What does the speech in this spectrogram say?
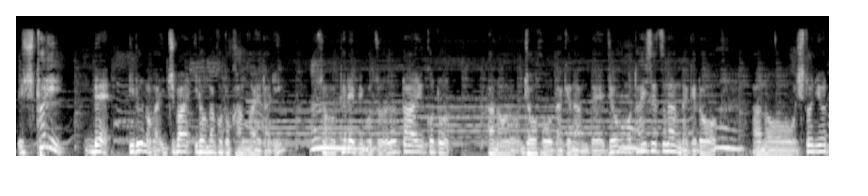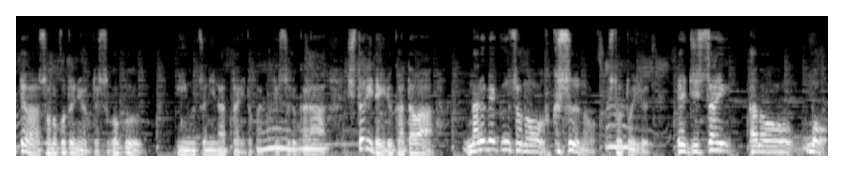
一人でいるのが一番いろんなこと考えたりそのテレビもずっとああいうことあの情報だけなんで情報も大切なんだけど、うん。あの人によってはそのことによってすごく陰鬱になったりとかってするから、うん。一人でいる方はなるべくその複数の人といる、で実際あのも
